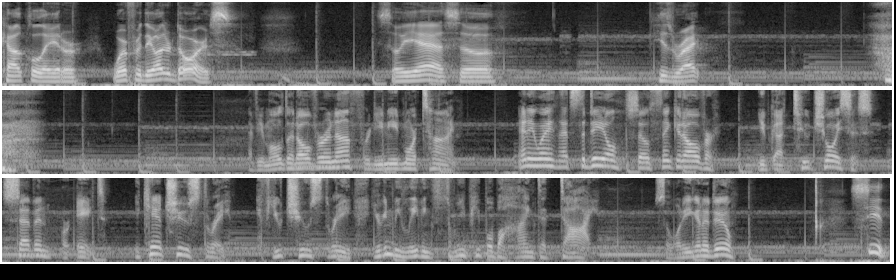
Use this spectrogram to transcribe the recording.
calculator were for the other doors. So yeah, so he's right. Have you mulled it over enough, or do you need more time? Anyway, that's the deal, so think it over. You've got two choices seven or eight. You can't choose three. If you choose three, you're gonna be leaving three people behind to die. So, what are you gonna do? See,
